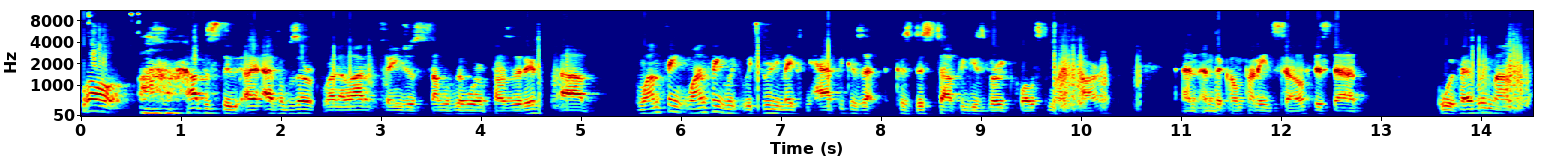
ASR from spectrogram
Well obviously I, have observed quite a lot of changes. Some of them were positive. Uh, one thing one thing which really makes me happy because because this topic is very close to my heart and, and the company itself is that with every month,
